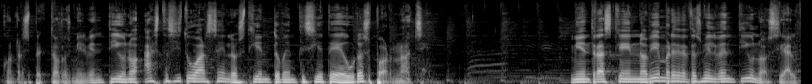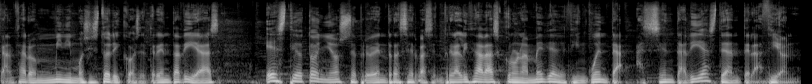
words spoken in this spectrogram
con respecto a 2021 hasta situarse en los 127 euros por noche. Mientras que en noviembre de 2021 se alcanzaron mínimos históricos de 30 días, este otoño se prevén reservas realizadas con una media de 50 a 60 días de antelación.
